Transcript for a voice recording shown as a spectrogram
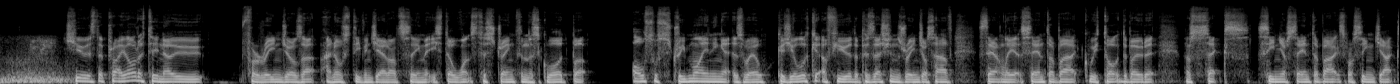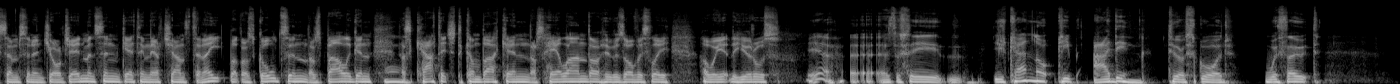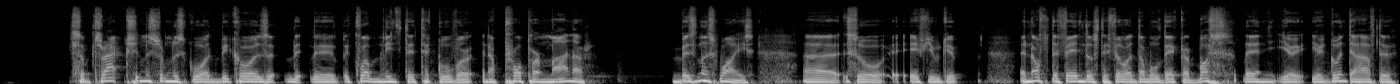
Hugh, is the priority now for Rangers? I know Steven Gerrard's saying that he still wants to strengthen the squad, but also streamlining it as well. Because you look at a few of the positions Rangers have, certainly at centre back, we talked about it. There's six senior centre backs. We're seeing Jack Simpson and George Edmundson getting their chance tonight, but there's Goldson, there's Balogun, yeah. there's Katic to come back in, there's Helander, who was obviously away at the Euros. Yeah, as I say, you cannot keep adding to a squad without subtractions from the squad because the, the, the club needs to tick over in a proper manner, business wise. Uh, so if you've got enough defenders to fill a double decker bus, then you're, you're going to have to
